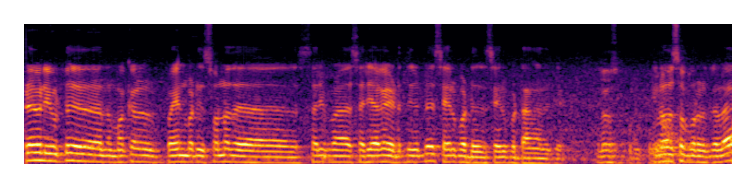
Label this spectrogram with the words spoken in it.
இடைவெளி விட்டு அந்த மக்கள் பயன்பாடு சொன்னதை சரி சரியாக எடுத்துக்கிட்டு செயல்பாட்டு செயல்பட்டாங்க அதுக்கு. இலவச பொருட்கள். இலவச பொருட்களை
